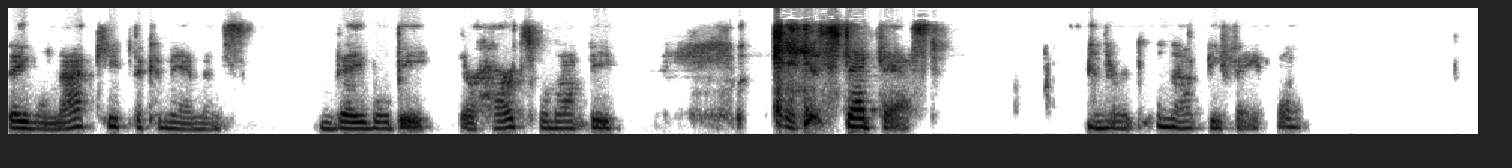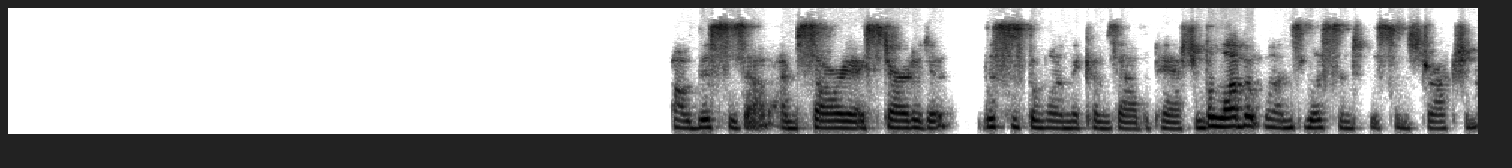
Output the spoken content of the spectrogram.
they will not keep the commandments. They will be, their hearts will not be steadfast, and they will not be faithful. Oh, this is out. I'm sorry, I started it. This is the one that comes out of the passion. Beloved ones, listen to this instruction.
